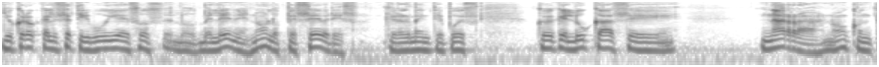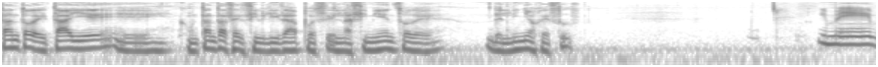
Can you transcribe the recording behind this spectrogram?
yo creo que él se atribuye esos, los belenes, ¿no? Los pesebres, que realmente pues creo que Lucas eh, narra, ¿no? Con tanto detalle, eh, con tanta sensibilidad, pues el nacimiento de, del niño Jesús. Y me,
